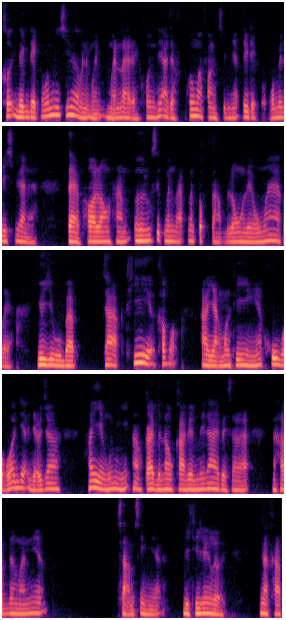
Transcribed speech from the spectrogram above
เคยเด็กๆว่าไม่เชื่อเหมือนเหมือนเหมือนหลายๆคนที่อาจจะเพิ่งมาฟังคลิปนี้เด็กๆผมก็ไม่ได้เชื่อนะแต่พอลองทำเออรู้สึกมันแบบมันตกต่ำลงเร็วมากเลยอยู่ๆแบบจากที่เขาบอก อ่าอย่างบางทีอย่างเงี้ยครูบอกว่าเนี่ยเดี๋ยวจะให้อย่างนู้นอย่างนี้อ้าวกลายเป็นเรากลายเป็นไม่ได้ไปซะแล้วนะครับ ดังนั้นเนี่ยสามสิ่งเนี้ยดีที่เลี่ยงเลยนะครับ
